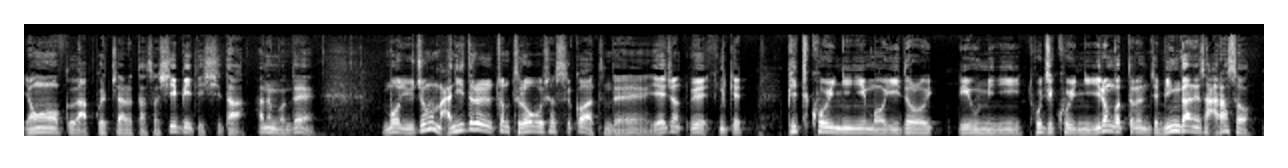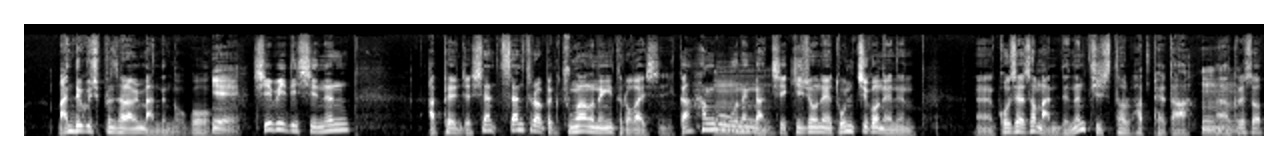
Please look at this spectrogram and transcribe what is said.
영어 그 앞 글자를 따서 CBDC다 하는 건데 뭐 요즘은 많이들 좀 들어보셨을 것 같은데 예전 왜 이렇게 비트코인이니 뭐 이더 리움이니 도지코인이 이런 것들은 이제 민간에서 알아서 만들고 싶은 사람이 만든 거고 예. CBDC는 앞에 이제 센- 센트럴뱅크 중앙은행이 들어가 있으니까 한국은행 음. 같이 기존에 돈 찍어내는 에, 곳에서 만드는 디지털 화폐다. 음. 아, 그래서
